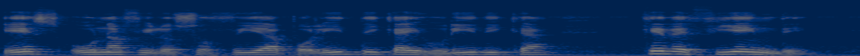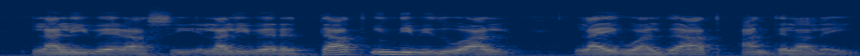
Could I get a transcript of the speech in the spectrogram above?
Es una filosofía política y jurídica que defiende la, la libertad individual, la igualdad ante la ley.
